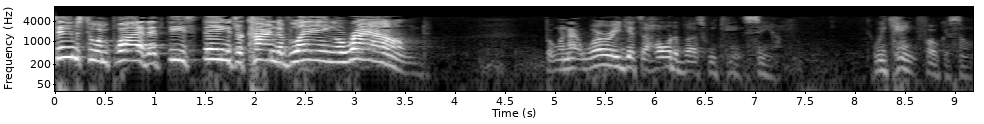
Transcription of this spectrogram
Seems to imply that these things are kind of laying around. But when that worry gets a hold of us, we can't see them. We can't focus on them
